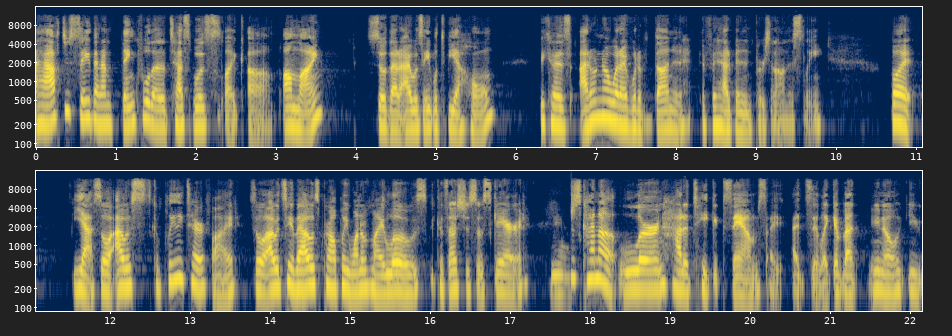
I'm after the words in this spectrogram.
I have to say that I'm thankful that the test was like uh, online so that I was able to be at home because I don't know what I would have done if it had been in person, honestly. But yeah, so I was completely terrified. So I would say that was probably one of my lows because I was just so scared. Yeah. Just kind of learn how to take exams. I, I'd say like event, you know, you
